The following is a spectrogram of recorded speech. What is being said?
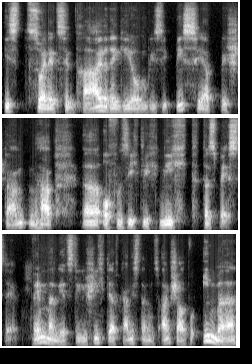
ist so eine Zentralregierung, wie sie bisher bestanden hat, äh, offensichtlich nicht das Beste wenn man jetzt die Geschichte Afghanistans anschaut, wo immer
